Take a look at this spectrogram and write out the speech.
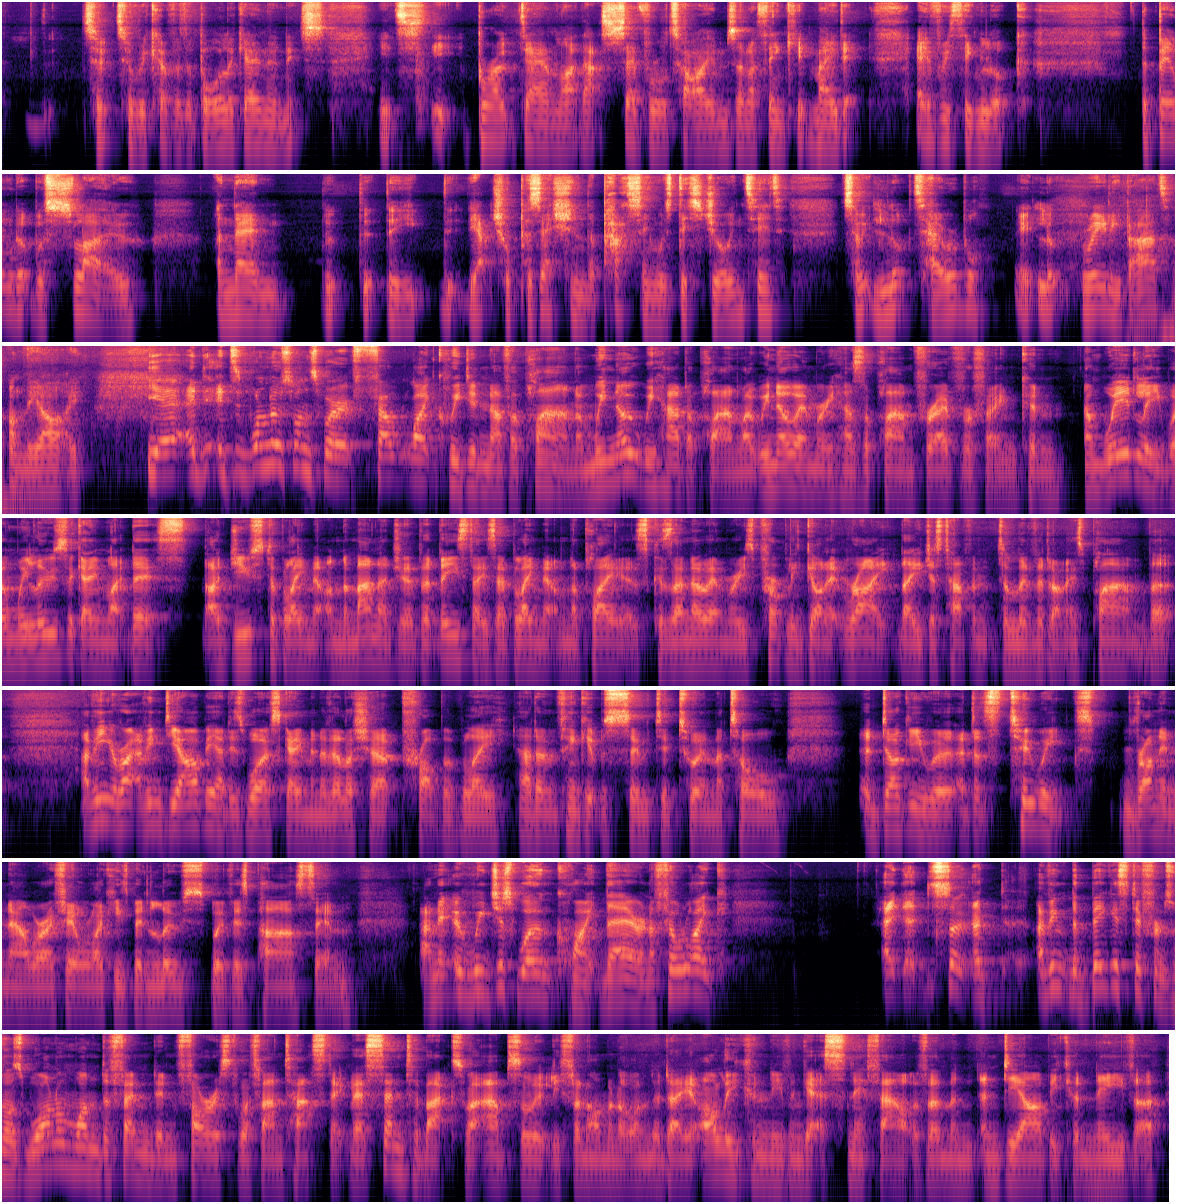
to to recover the ball again, and it's it's it broke down like that several times, and I think it made it, everything look. The build up was slow, and then the, the the actual possession, the passing was disjointed, so it looked terrible. It looked really bad on the eye. Yeah, it's one of those ones where it felt like we didn't have a plan, and we know we had a plan. Like we know Emery has a plan for everything, and and weirdly, when we lose a game like this, I'd used to blame it on the manager, but these days I blame it on the players because I know Emery's probably got it right. They just haven't delivered on his plan. But I think you're right. I think Diaby had his worst game in a Villa shirt, probably. I don't think it was suited to him at all. Dougie, that's two weeks running now where I feel like he's been loose with his passing. And it, we just weren't quite there. And I feel like. So I- I think the biggest difference was one-on-one defending. Forest were fantastic. Their centre backs were absolutely phenomenal on the day. Ollie couldn't even get a sniff out of them, and, and Diaby couldn't either.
